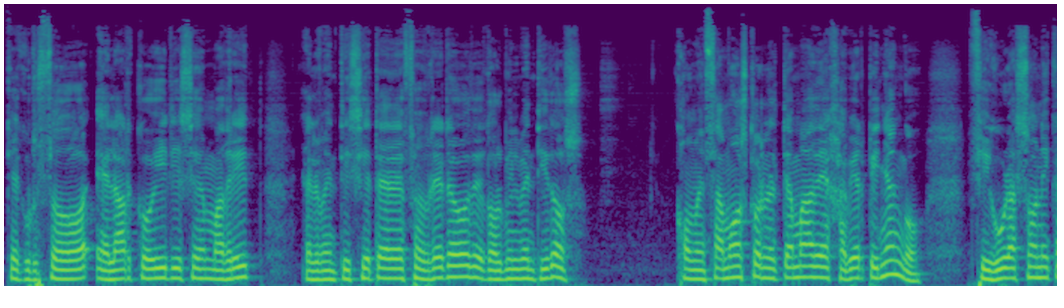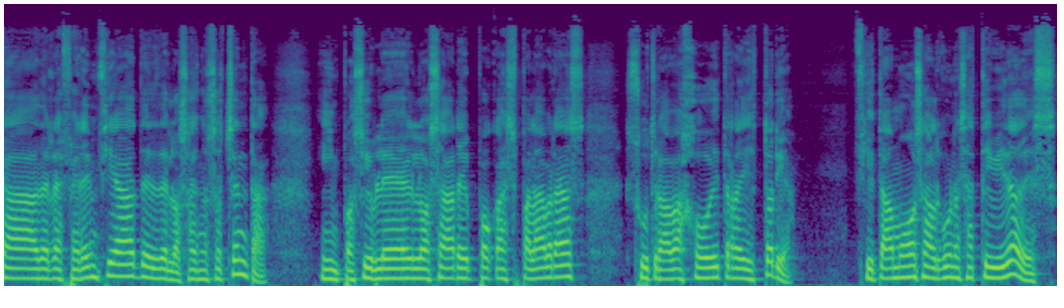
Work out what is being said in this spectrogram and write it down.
que cruzó el arco iris en Madrid el 27 de febrero de 2022. Comenzamos con el tema de Javier Piñango, figura sónica de referencia desde los años 80. Imposible glosar en pocas palabras su trabajo y trayectoria. Citamos algunas actividades.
